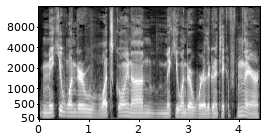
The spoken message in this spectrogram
make you wonder what's going on, make you wonder where they're going to take it from there,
